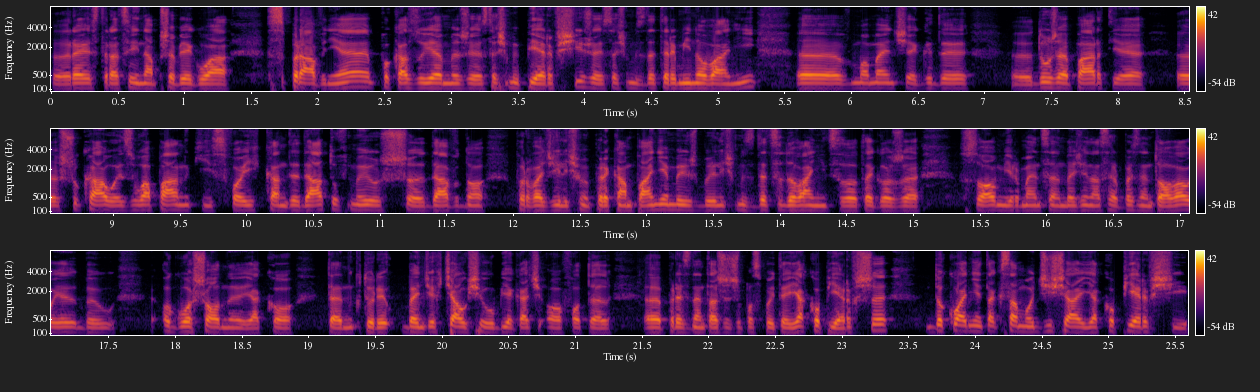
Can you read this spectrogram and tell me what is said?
rejestracyjna przebiegła sprawnie. Pokazujemy, że jesteśmy pierwsi, że jesteśmy zdeterminowani. E, W momencie, gdy e, duże partie e, szukały złapanki swoich kandydatów, my już dawno prowadziliśmy prekampanię, my już byliśmy zdecydowani co do tego, że Sławomir Mencen będzie nas reprezentował. Był ogłoszony jako ten, który będzie chciał się ubiegać o fotel prezydenta Rzeczypospolitej jako pierwszy. Dokładnie tak samo dzisiaj jako pierwsi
